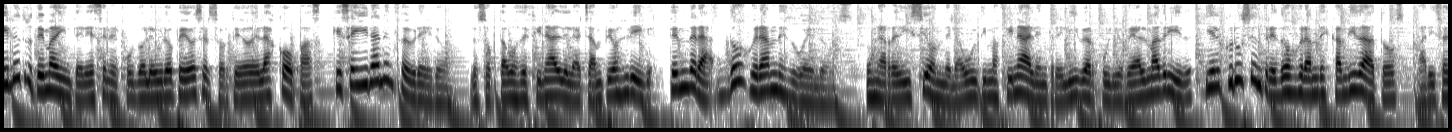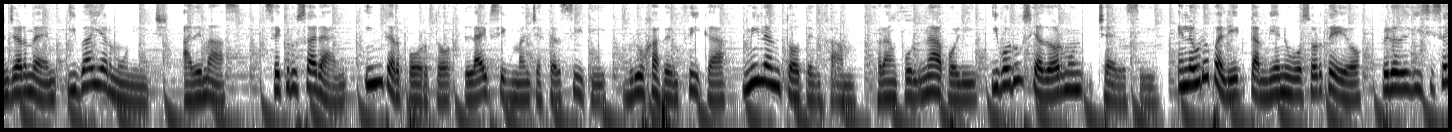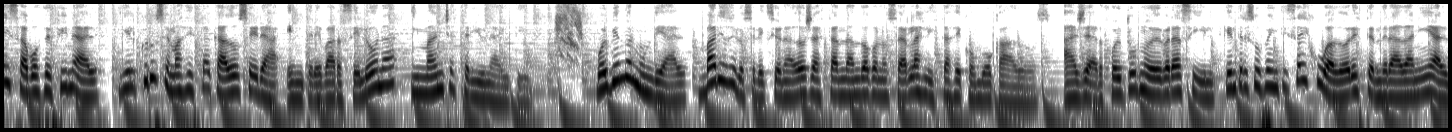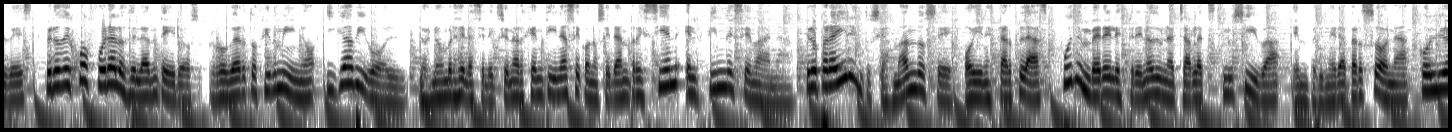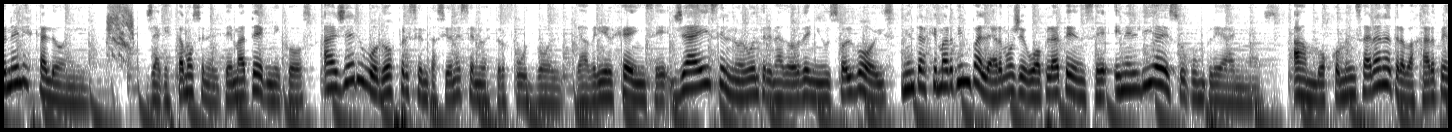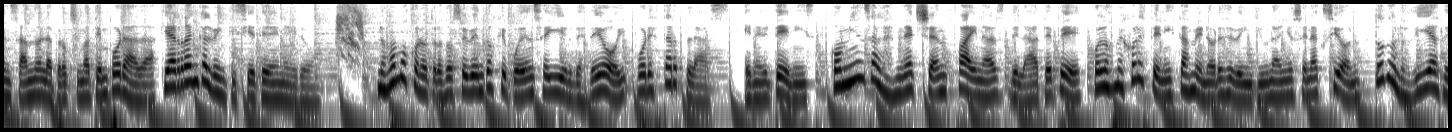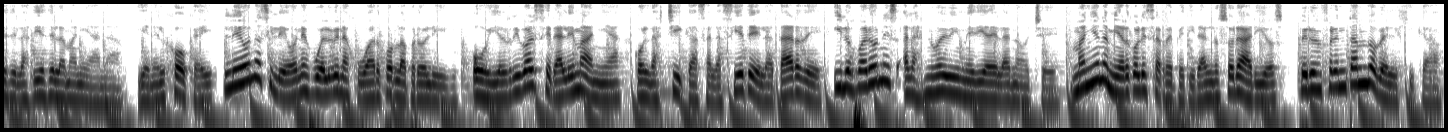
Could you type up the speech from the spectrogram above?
El otro tema de interés en el fútbol europeo es el sorteo de las copas, que seguirán en febrero. Los octavos de final de la Champions League tendrá dos grandes duelos, una reedición de la última final entre Liverpool y Real Madrid y el cruce entre dos grandes candidatos, Paris Saint-Germain y Bayern Múnich. Además, se cruzarán Interporto, Leipzig-Manchester City, Brujas-Benfica, Milan-Tottenham, Frankfurt-Napoli y Borussia Dortmund-Chelsea. En la Europa League también hubo sorteo, pero de 16 avos de final y el cruce más destacado será entre Barcelona y Manchester United. Volviendo al Mundial, varios de los seleccionados ya están dando a conocer las listas de convocados. Ayer fue el turno de Brasil, que entre sus 26 jugadores tendrá a Dani Alves, pero dejó afuera a los delanteros Roberto Firmino y Gaby Gol. Los nombres de la selección argentina se conocerán recién el fin de semana. Pero para ir entusiasmándose, hoy en Star Plus pueden ver el estreno de una charla exclusiva, en primera persona, con Lionel Scaloni. Ya que estamos en el tema técnicos, ayer hubo dos presentaciones en nuestro fútbol. Gabriel Heinze ya es el nuevo entrenador de News All Boys, mientras que Martín Palermo llegó a Platense en el día de su cumpleaños. Ambos comenzarán a trabajar pensando en la próxima temporada, que arranca el 27 de enero. Nos vamos con otros dos eventos que pueden seguir desde hoy por Star Plus. En el tenis, comienzan las Next Gen Finals de la ATP con los mejores tenistas menores de 21 años en acción todos los días desde las 10 de la mañana. Y en el hockey, Leonas y Leones vuelven a jugar por la Pro League. Hoy el rival será Alemania, con las chicas a las 7 de la tarde y los varones a las 9 y media de la noche. Mañana miércoles se repetirán los horarios, pero enfrentando a Bélgica.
